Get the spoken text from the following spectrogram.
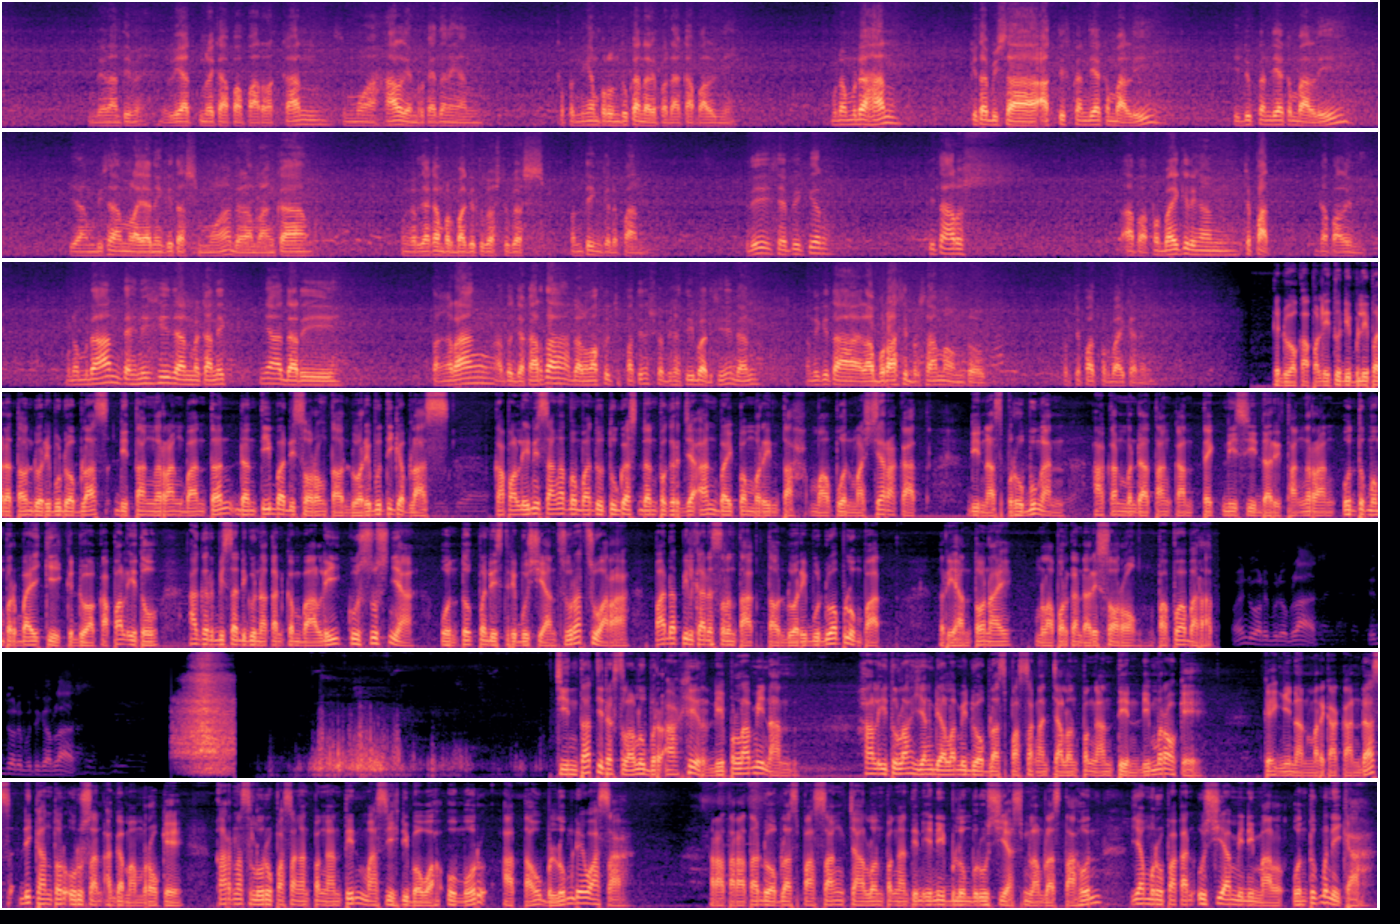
kemudian nanti lihat mereka paparkan semua hal yang berkaitan dengan kepentingan peruntukan daripada kapal ini. Mudah-mudahan kita bisa aktifkan dia kembali, hidupkan dia kembali, yang bisa melayani kita semua dalam rangka mengerjakan berbagai tugas-tugas penting ke depan. Jadi saya pikir kita harus apa perbaiki dengan cepat kapal ini. Mudah-mudahan teknisi dan mekaniknya dari Tangerang atau Jakarta dalam waktu cepat ini sudah bisa tiba di sini dan nanti kita elaborasi bersama untuk percepat perbaikan ini. Kedua kapal itu dibeli pada tahun 2012 di Tangerang, Banten dan tiba di Sorong tahun 2013. Kapal ini sangat membantu tugas dan pekerjaan baik pemerintah maupun masyarakat. Dinas Perhubungan akan mendatangkan teknisi dari Tangerang untuk memperbaiki kedua kapal itu agar bisa digunakan kembali khususnya untuk pendistribusian surat suara pada Pilkada serentak tahun 2024. Rian Tonai melaporkan dari Sorong, Papua Barat. Cinta tidak selalu berakhir di pelaminan. Hal itulah yang dialami 12 pasangan calon pengantin di Merauke. Keinginan mereka kandas di kantor urusan agama Merauke karena seluruh pasangan pengantin masih di bawah umur atau belum dewasa. Rata-rata 12 pasang calon pengantin ini belum berusia 19 tahun yang merupakan usia minimal untuk menikah.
